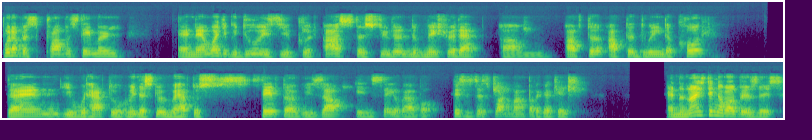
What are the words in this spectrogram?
put up the problem statement and then what you could do is you could ask the student to make sure that um after after doing the code then you would have to i mean the student would have to save the result in save variable. This is just one, one particular case. And the nice thing about this is,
